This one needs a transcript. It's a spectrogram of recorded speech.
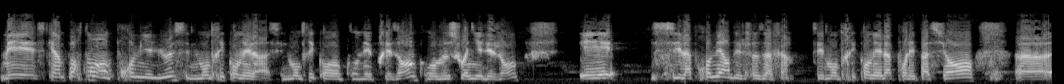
mais ce qui est important en premier lieu, c'est de montrer qu'on est là, c'est de montrer qu'on est présent, qu'on veut soigner les gens, et c'est la première des choses à faire. C'est montrer qu'on est là pour les patients euh,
